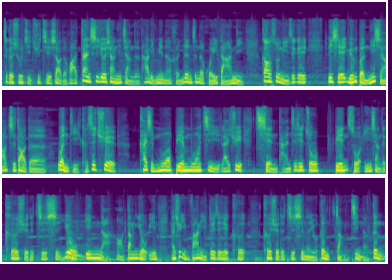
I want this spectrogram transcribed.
这个书籍去介绍的话，嗯、但是就像你讲的，它里面呢很认真的回答你，告诉你这个一些原本你想要知道的问题，可是却。开始摸边摸际来去浅谈这些周边所影响的科学的知识诱因呐啊、哦，当诱因来去引发你对这些科科学的知识呢有更长进的、更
